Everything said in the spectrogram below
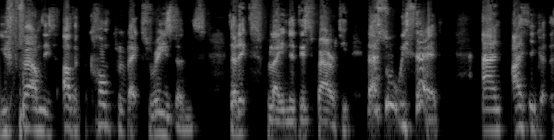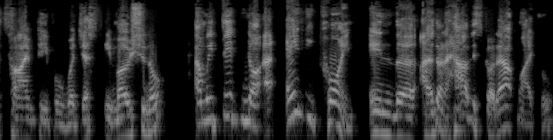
you found these other complex reasons that explain the disparity. That's all we said. And I think at the time people were just emotional. And we did not at any point in the, I don't know how this got out, Michael,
